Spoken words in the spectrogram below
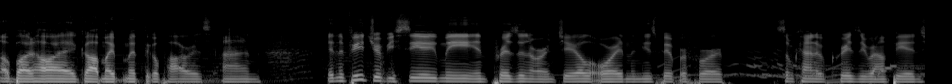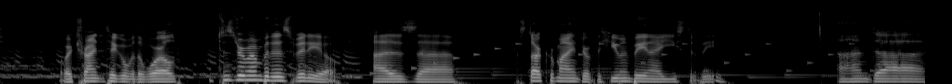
about how I got my mythical powers and in the future if you see me in prison or in jail or in the newspaper for some kind of crazy rampage or trying to take over the world, just remember this video as a stark reminder of the human being I used to be. And uh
